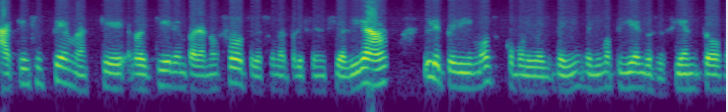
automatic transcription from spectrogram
aquellos temas que requieren para nosotros una presencialidad, le pedimos, como le venimos pidiendo hace ciento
